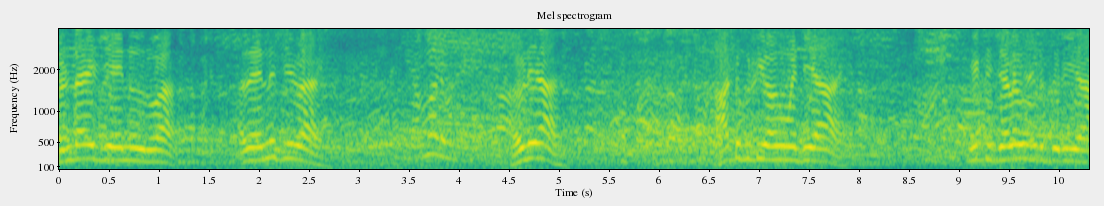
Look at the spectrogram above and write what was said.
ரெண்டாயிரத்தி ஐநூறுரூவா அது என்ன செய்வ அப்படியா? ஆட்டுக்குட்டி வாங்க மாட்டியா? வீட்டு செலவு கொடுத்துருவியா?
